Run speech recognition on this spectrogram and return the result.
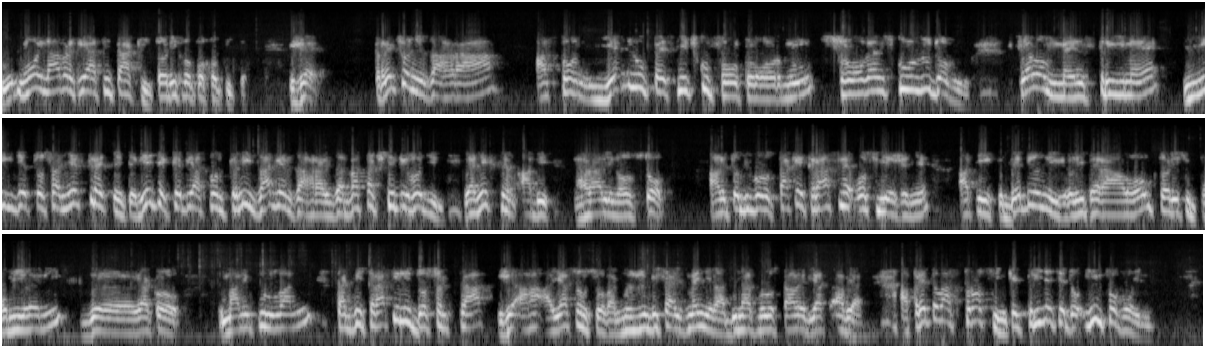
môj návrh je asi taký, to rýchlo pochopíte, že prečo nezahrá aspoň jednu pesničku folklórnu, slovenskú ľudovú. V celom mainstreame nikde to sa nestretnete. Viete, keby aspoň 3 za deň zahrali, za 24 hodín, ja nechcem, aby hrali non-stop, ale to by bolo také krásne osvieženie a tých debilných liberálov, ktorí sú pomílení, e, ako manipulovaní, tak by trafili do srdca, že aha, a ja som Slovak, možno by sa aj zmenila, by nás bolo stále viac a viac. A preto vás prosím, keď prídete do infovojny,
